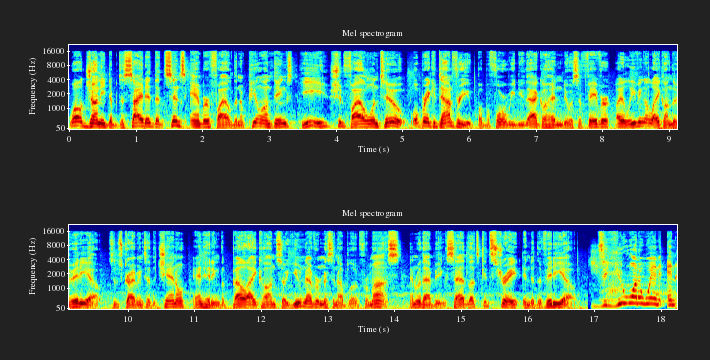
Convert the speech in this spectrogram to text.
Well, Johnny Depp decided that since Amber filed an appeal on things, he should file one too. We'll break it down for you, but before we do that, go ahead and do us a favor by leaving a like on the video, subscribing to the channel, and hitting the bell icon so you never miss an upload from us. And with that being said, let's get straight into the video. Do you want to win an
